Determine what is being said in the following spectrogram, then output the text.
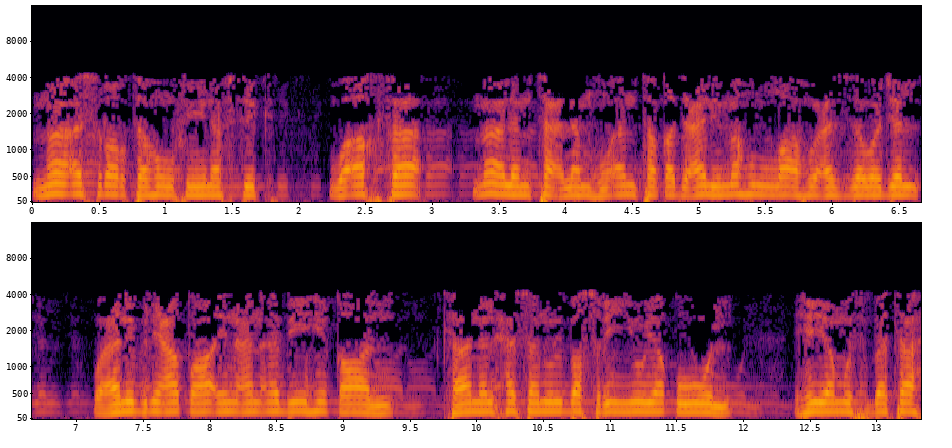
ما أسررته في نفسك وأخفى ما لم تعلمه أنت قد علمه الله عز وجل. وعن ابن عطاء عن أبيه قال كان الحسن البصري يقول هي مثبتة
